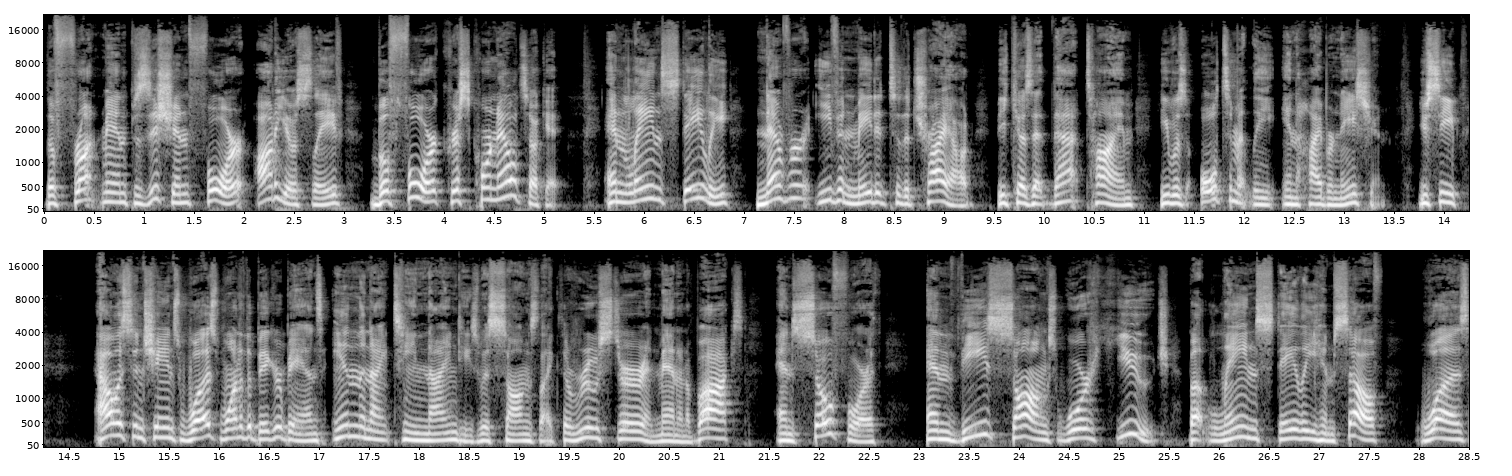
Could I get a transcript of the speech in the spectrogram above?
the frontman position for Audioslave before Chris Cornell took it. And Layne Staley never even made it to the tryout because at that time he was ultimately in hibernation. You see, Alice in Chains was one of the bigger bands in the 1990s with songs like The Rooster and Man in a Box and so forth. And these songs were huge, but Layne Staley himself was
